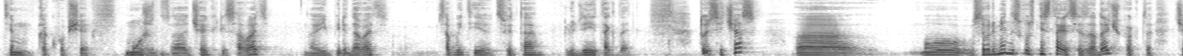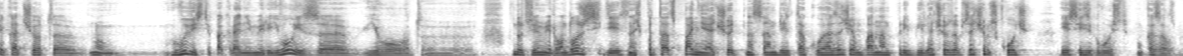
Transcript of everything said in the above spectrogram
тем, как вообще может человек рисовать и передавать события, цвета, людей и так далее. То сейчас ну, современный искусство не ставит себе задачу как-то человека от чего-то ну, вывести, по крайней мере, его из э, его вот, э, внутреннего мира. Он должен сидеть, значит, пытаться понять, что это на самом деле такое, а зачем банан прибили, а что, зачем скотч, если есть гвоздь, ну, казалось бы.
